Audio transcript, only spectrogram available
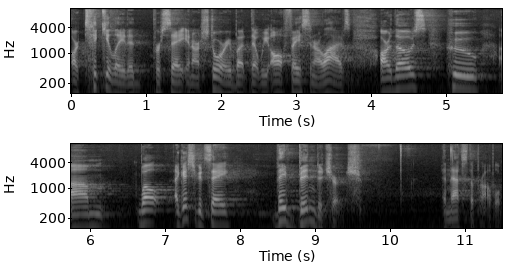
articulated per se in our story, but that we all face in our lives, are those who, um, well, I guess you could say they've been to church. And that's the problem.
